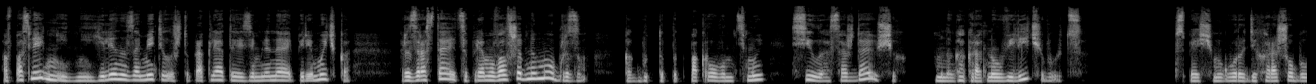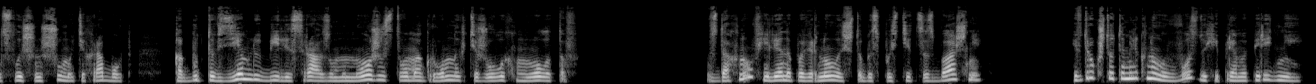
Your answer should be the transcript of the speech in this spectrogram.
А в последние дни Елена заметила, что проклятая земляная перемычка разрастается прямо волшебным образом, как будто под покровом тьмы силы осаждающих многократно увеличиваются. В спящем городе хорошо был слышен шум этих работ, как будто в землю били сразу множеством огромных тяжелых молотов. Вздохнув, Елена повернулась, чтобы спуститься с башни, и вдруг что-то мелькнуло в воздухе прямо перед ней.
